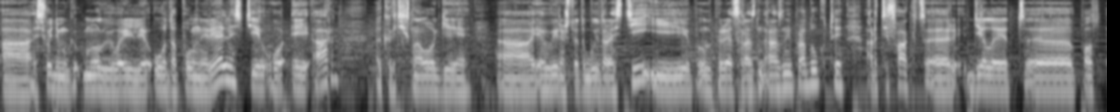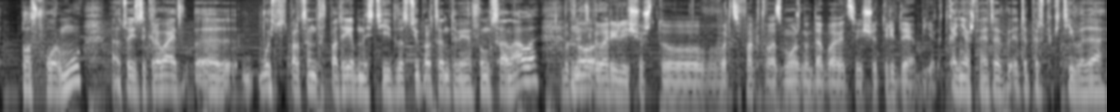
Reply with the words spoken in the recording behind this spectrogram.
А сегодня мы много говорили о дополненной реальности, о AR как технологии. А, я уверен, что это будет расти и будут появляться раз, разные продукты. Артефакт э, делает э, платформу, э, то есть закрывает 80% потребностей и 20% функционала. Вы, кстати, но... говорили еще, что в артефакт возможно добавится еще 3D-объект. Конечно, это, это перспектива, да.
